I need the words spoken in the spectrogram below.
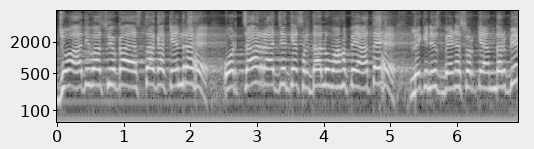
जो आदिवासियों का आस्था का केंद्र है और चार राज्य के श्रद्धालु वहाँ पे आते हैं, लेकिन इस बेणेश्वर के अंदर भी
